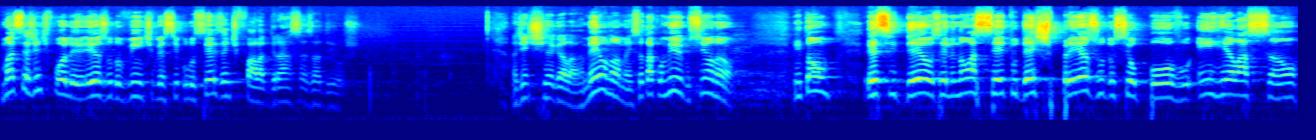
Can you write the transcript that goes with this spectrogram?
Mas se a gente for ler Êxodo 20, versículo 6, a gente fala, graças a Deus. A gente chega lá. Amém ou não, amém? Você está comigo? Sim ou não? Então, esse Deus, ele não aceita o desprezo do seu povo em relação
